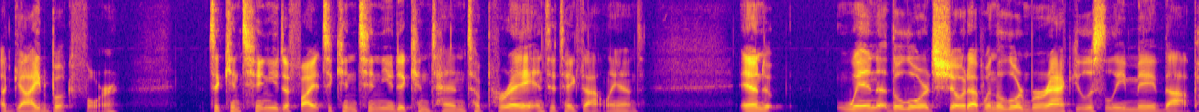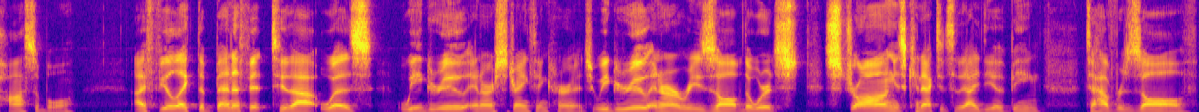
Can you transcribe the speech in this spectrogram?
a guidebook for, to continue to fight, to continue to contend, to pray, and to take that land. And when the Lord showed up, when the Lord miraculously made that possible, I feel like the benefit to that was we grew in our strength and courage. We grew in our resolve. The word strong is connected to the idea of being to have resolve.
